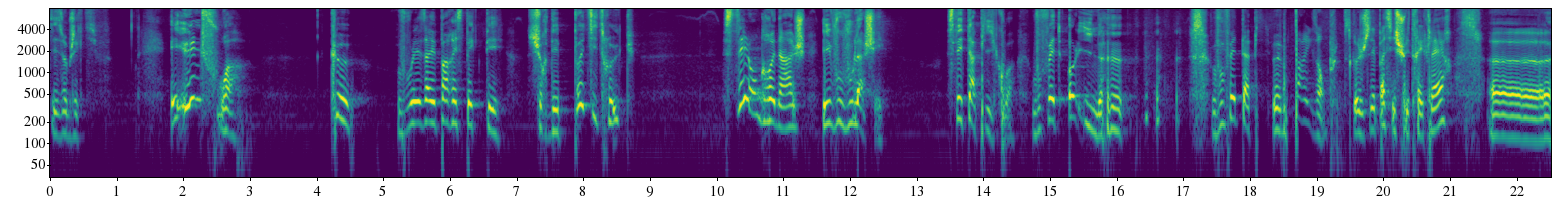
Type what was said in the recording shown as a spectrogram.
des objectifs? Et une fois que vous ne les avez pas respectés sur des petits trucs, c'est l'engrenage et vous vous lâchez. C'est tapis, quoi. Vous faites all-in. vous faites tapis. Euh, par exemple, parce que je ne sais pas si je suis très clair, euh,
